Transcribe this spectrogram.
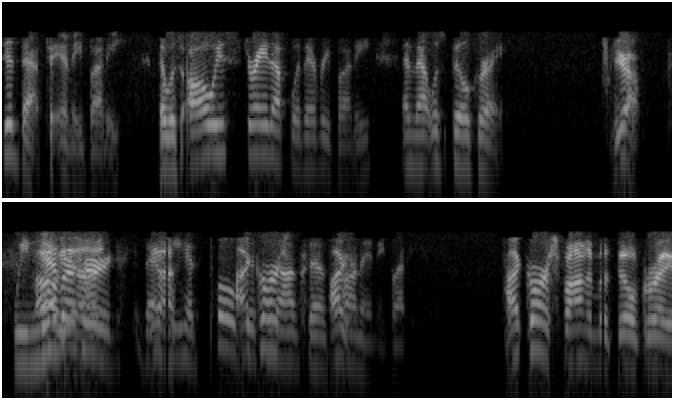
did that to anybody that was always straight up with everybody and that was Bill Gray. Yeah. We Oh, never yeah, I- heard that yeah. he had pulled this course- nonsense I- on anybody. I corresponded with Bill Gray.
